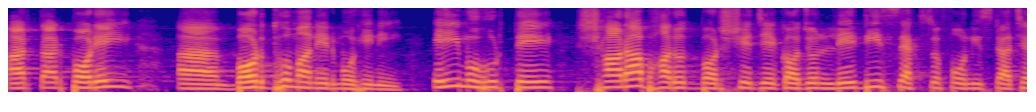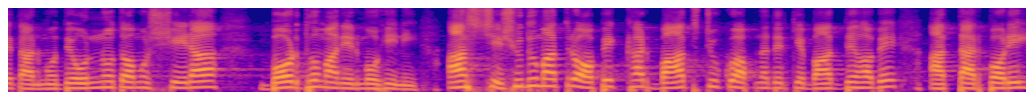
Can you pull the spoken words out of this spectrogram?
আর তারপরেই বর্ধমানের মোহিনী। এই মুহূর্তে সারা ভারতবর্ষে যে কজন লেডিস স্যাক্সোফোনিস্ট আছে, তার মধ্যে অন্যতম সেরা বর্ধমানের মোহিনী। আসছে, শুধুমাত্র অপেক্ষার বাঁধটুকু আপনাদেরকে বাঁধতে হবে, আর তারপরেই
